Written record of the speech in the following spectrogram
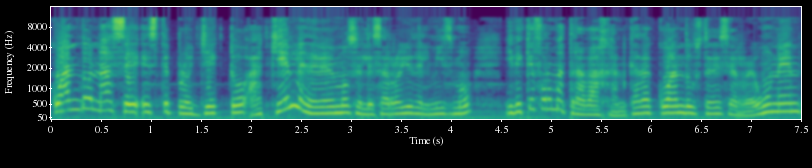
¿Cuándo nace este proyecto? ¿A quién le debemos el desarrollo del mismo? ¿Y de qué forma trabajan? ¿Cada cuándo ustedes se reúnen,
